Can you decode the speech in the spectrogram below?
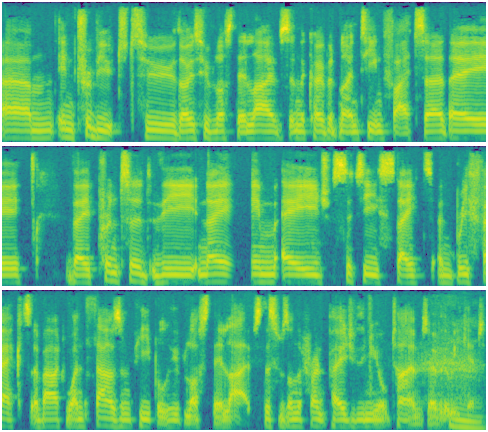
um, in tribute to those who've lost their lives in the COVID nineteen fight, uh, they they printed the name, age, city, state, and brief facts about 1,000 people who've lost their lives. This was on the front page of the New York Times over the mm.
